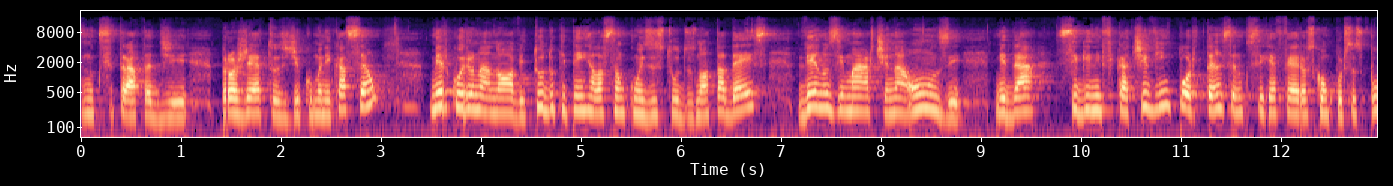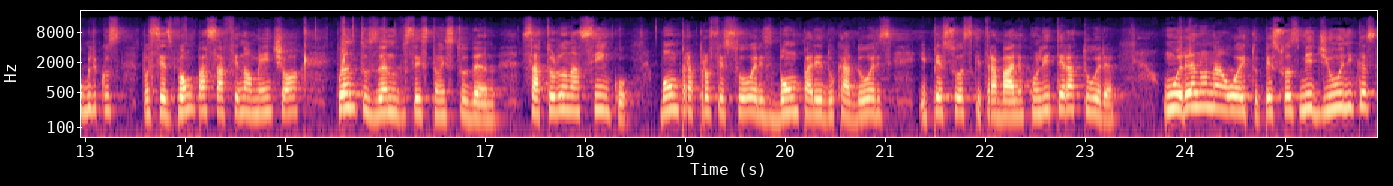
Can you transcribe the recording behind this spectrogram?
no que se trata de projetos de comunicação. Mercúrio na 9, tudo que tem relação com os estudos, nota 10. Vênus e Marte na 11, me dá significativa importância no que se refere aos concursos públicos. Vocês vão passar finalmente, ó, quantos anos vocês estão estudando. Saturno na 5, bom para professores, bom para educadores e pessoas que trabalham com literatura. Um Urano na 8, pessoas mediúnicas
